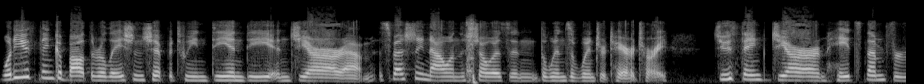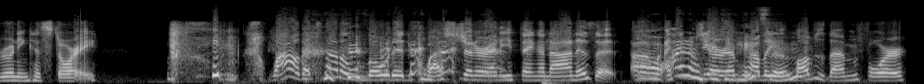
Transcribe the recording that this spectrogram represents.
What do you think about the relationship between D and D and GRRM, especially now when the show is in the Winds of Winter territory? Do you think GRRM hates them for ruining his story? wow, that's not a loaded question or anything, Anon, is it? Um, Oh, I think I don't think he GRRM hates probably them. loves them for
